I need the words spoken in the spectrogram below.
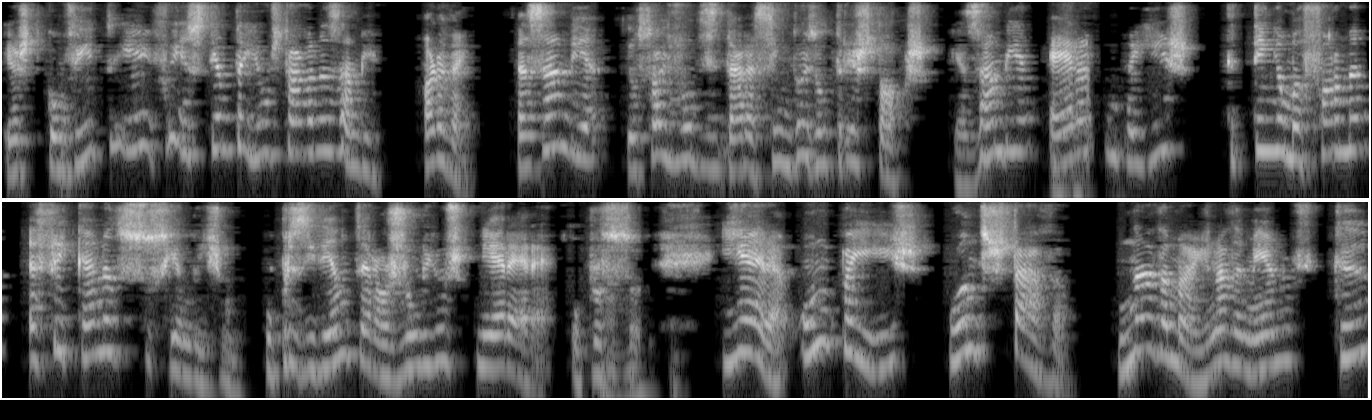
este convite e foi, em 71 estava na Zâmbia. Ora bem, a Zâmbia, eu só lhe vou dar assim dois ou três toques. A Zâmbia era um país que tinha uma forma africana de socialismo. O presidente era o Júlio Nyerere, o professor. Uhum. E era um país onde estava nada mais, nada menos que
